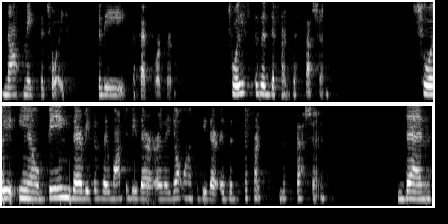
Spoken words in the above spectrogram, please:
not make the choice to be a sex worker. Choice is a different discussion. Choice you know being there because they want to be there or they don't want to be there is a different discussion than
